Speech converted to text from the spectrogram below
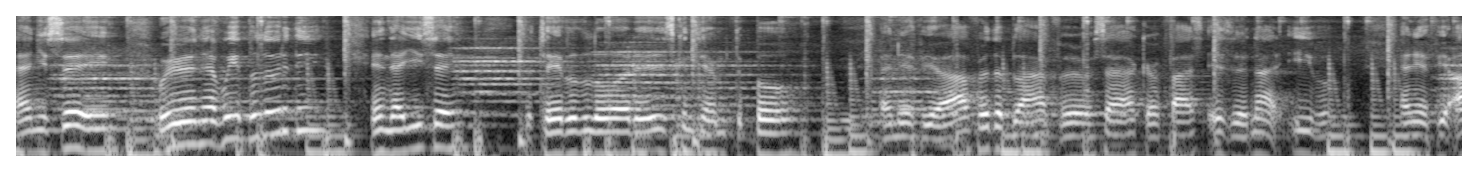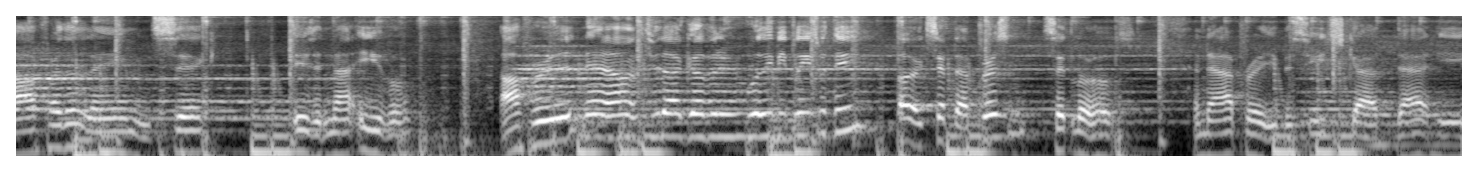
And you say, Wherein have we polluted thee? And that ye say, The table of the Lord is contemptible. And if you offer the blind for a sacrifice, is it not evil? And if you offer the lame and sick, is it not evil? Offer it now unto thy governor, will he be pleased with thee? Or accept that person? Said Lord of hosts. And I pray you beseech God that he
